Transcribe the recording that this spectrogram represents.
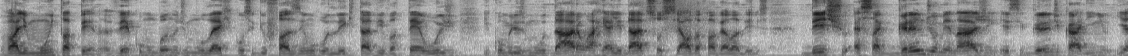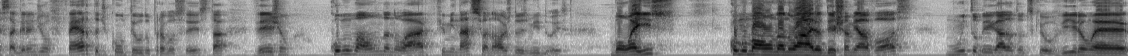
vale muito a pena. Ver como um bando de moleque conseguiu fazer um rolê que está vivo até hoje e como eles mudaram a realidade social da favela deles. Deixo essa grande homenagem, esse grande carinho e essa grande oferta de conteúdo para vocês, tá? Vejam Como uma Onda no Ar, filme nacional de 2002. Bom, é isso. Como uma onda no ar, eu deixo a minha voz. Muito obrigado a todos que ouviram. É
